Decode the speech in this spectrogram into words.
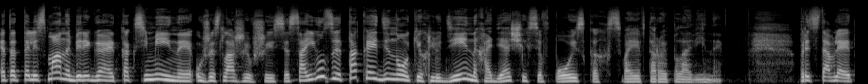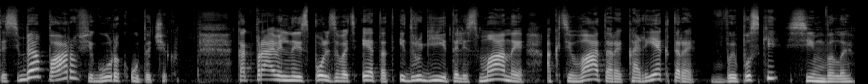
Этот талисман оберегает как семейные уже сложившиеся союзы, так и одиноких людей, находящихся в поисках своей второй половины. Представляет из себя пару фигурок уточек. Как правильно использовать этот и другие талисманы, активаторы, корректоры в выпуске «Символы».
